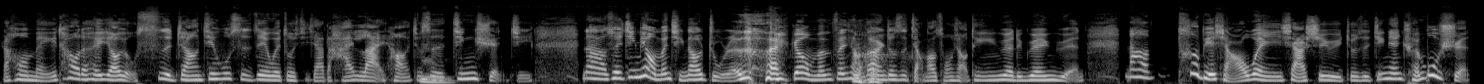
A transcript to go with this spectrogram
然后每一套的黑胶有四张，几乎是这位作曲家的 highlight 哈，就是精选集。嗯、那所以今天我们请到主人来跟我们分享，当然就是讲到从小听音乐的渊源。那特别想要问一下诗玉，就是今天全部选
